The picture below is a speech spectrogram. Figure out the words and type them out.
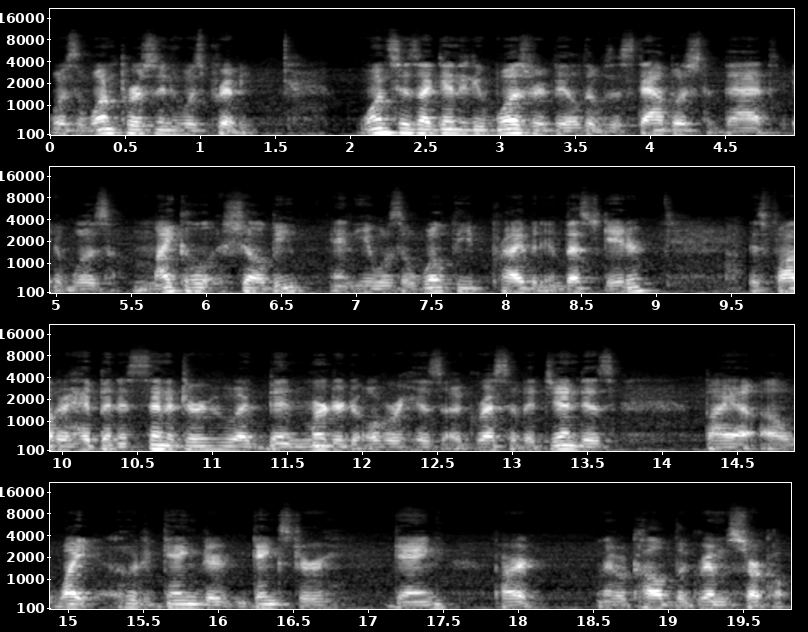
was the one person who was privy. Once his identity was revealed, it was established that it was Michael Shelby, and he was a wealthy private investigator. His father had been a senator who had been murdered over his aggressive agendas by a, a white hooded gangster, gangster gang part. They were called the Grim Circle.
